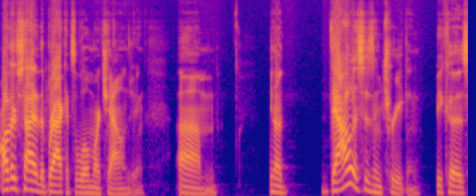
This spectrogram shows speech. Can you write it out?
other side of the bracket's a little more challenging. Um, you know, Dallas is intriguing because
